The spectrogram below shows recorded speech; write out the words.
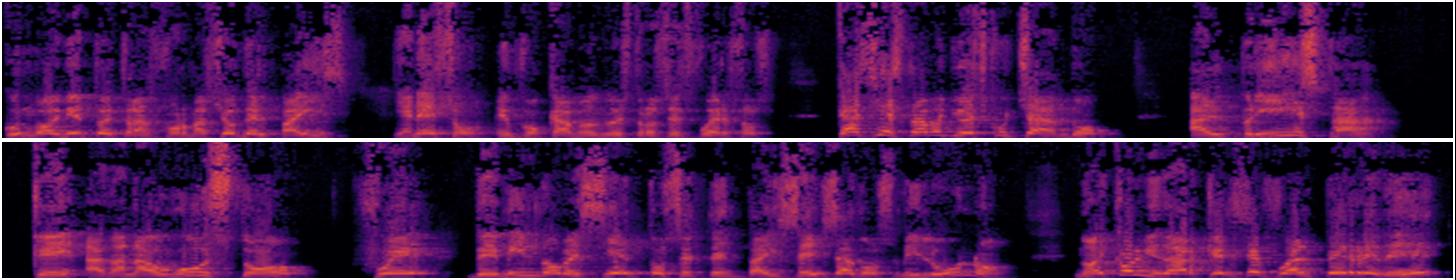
con un movimiento de transformación del país y en eso enfocamos nuestros esfuerzos. Casi estaba yo escuchando al priista que Adán Augusto fue de 1976 a 2001. No hay que olvidar que él se fue al PRD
